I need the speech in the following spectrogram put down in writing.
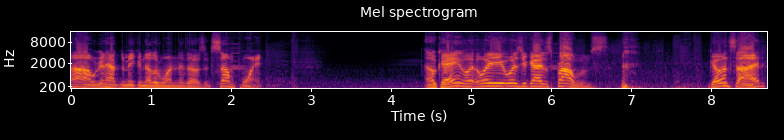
Ah, we're going to have to make another one of those at some point. Okay, what, what you, what's your guys' problems? Go inside.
